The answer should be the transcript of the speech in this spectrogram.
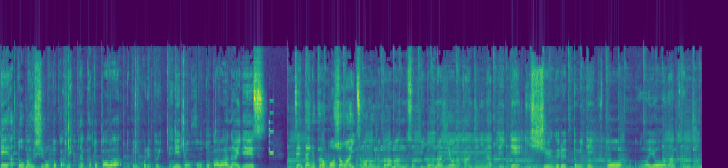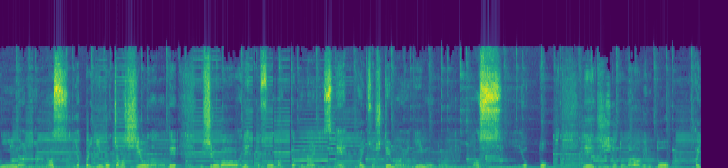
であとまあ後ろとかね中とかは特にこれといってね情報とかはないです。全体のプロポーションはいつものウルトラマンの装備と同じような感じになっていて一周ぐるっと見ていくとこのような感じになります。やっぱり貧乏茶ま仕様なので後ろ側はね塗装全くないですね。はいそして前に戻ります。よっと。でジードと並べるとはい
